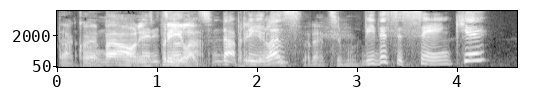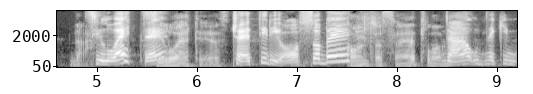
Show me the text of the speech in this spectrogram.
Tako je, pa on je Americi, prilaz. da, prilaz. recimo. Vide se senke Da. siluete, Siluete, jeste. četiri osobe, Kontra svetlo. da, u nekim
